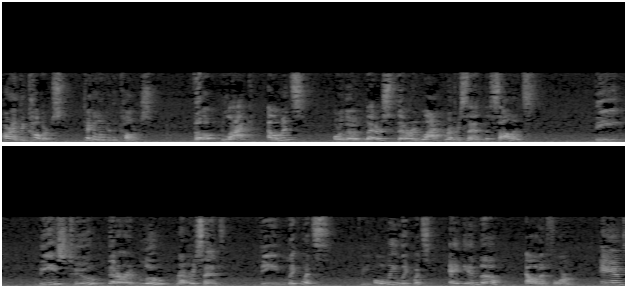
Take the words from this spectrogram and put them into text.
All right, the colors. Take a look at the colors. The black elements, or the letters that are in black, represent the solids. The these two that are in blue represent the liquids, the only liquids in the element form, and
